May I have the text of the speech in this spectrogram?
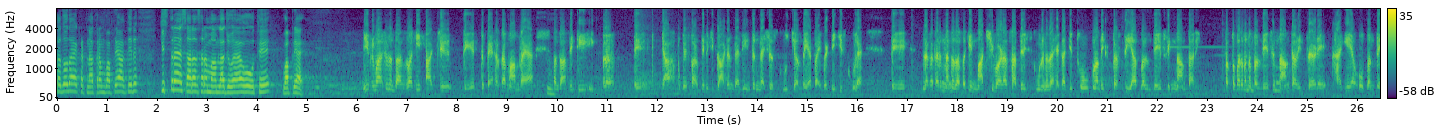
ਕਦੋਂ ਦਾ ਇਹ ਘਟਨਾਕ੍ਰਮ ਵਾਪਰਿਆ? ਆਖਿਰ ਕਿਸ ਤਰ੍ਹਾਂ ਇਹ ਸਾਰਾ ਸਾਰਾ ਮਾਮਲਾ ਜੋ ਹੈ ਉਹ ਉੱਥੇ ਵਾਪਰਿਆ ਹੈ? ਜੀ ਪ੍ਰਮਾਸ਼ ਨੂੰ ਦੱਸ ਦਵਾ ਕਿ ਅੱਜ ਦੇਰ ਦੁਪਹਿਰ ਦਾ ਮਾਮਲਾ ਹੈ। ਅੰਦਾਜ਼ੇ ਕਿ ਇੱਕ ਪੰਜਾਬ ਦੇ ਭਾਰਤ ਦੇ ਵਿੱਚ ਗਾਰਡਨ ਵੈਲੀ ਇੰਟਰਨੈਸ਼ਨਲ ਸਕੂਲ ਚੱਲਦੇ ਆ ਪ੍ਰਾਈਵੇਟ ਨਿੱਜੀ ਸਕੂਲ ਹੈ। ਤੇ ਲਗਾਤਾਰ ਮੈਨੂੰ ਦੱਸਦਾ ਕਿ ਮਾਛੀਵਾੜਾ ਸਾਹਿਬ ਦੇ ਵਿੱਚ ਸਕੂਲ ਇਹਨਾਂ ਦਾ ਹੈਗਾ, ਜਿੱਥੋਂ ਉਹਨਾਂ ਦੇ ਇੱਕ ਟਰਸਟੀ ਆ, ਬਲਦੇਵ ਸਿੰਘ ਨਾਮਧਾਰੀ। ਸਭ ਤੋਂ ਪਹਿਲਾਂ ਮੈਂ ਬਲਦੇਵ ਸਿੰਘ ਨਾਮਧਾਰੀ ਜਿਹੜੇ ਹੈਗੇ ਆ, ਉਹ ਬੰਦੇ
